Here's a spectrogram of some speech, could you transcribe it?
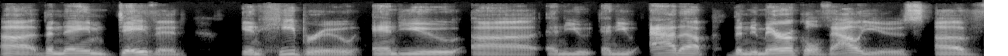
uh the name david in Hebrew and you uh, and you and you add up the numerical values of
